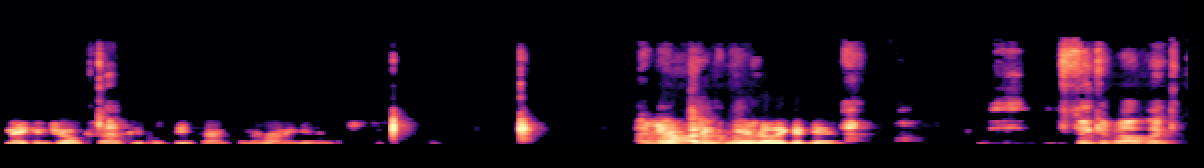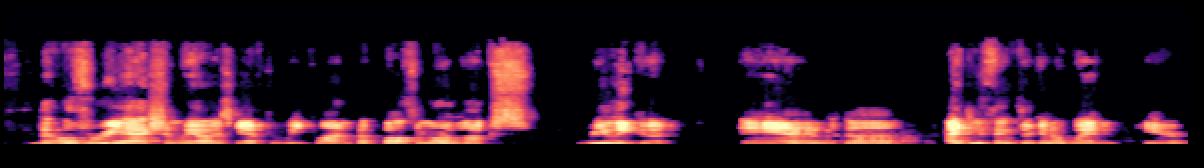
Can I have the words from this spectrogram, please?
making jokes out of people's defense in the running game. Just, I I, mean, don't know, I think it's gonna be a really good game. think about like the overreaction we always get after week one, but Baltimore looks really good, do and look really good. um, I do think they're going to win here.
